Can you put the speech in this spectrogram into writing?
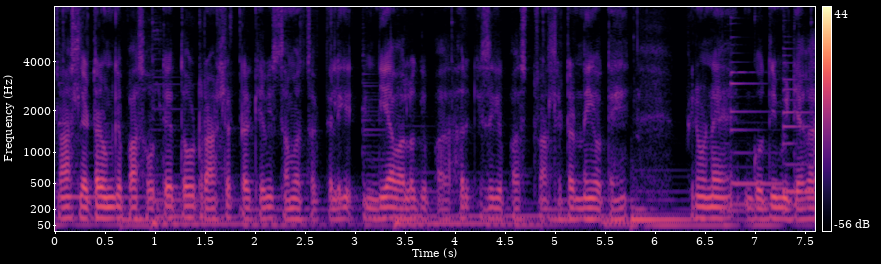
ट्रांसलेटर उनके पास होते हैं तो ट्रांसलेट करके भी समझ सकते हैं। लेकिन इंडिया वालों के पास, हर किसी के पास ट्रांसलेटर नहीं होते हैं। फिर उन्हें गोदी मीडिया का,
